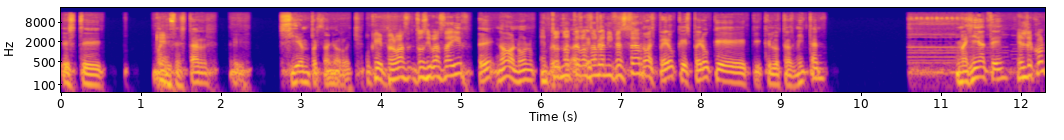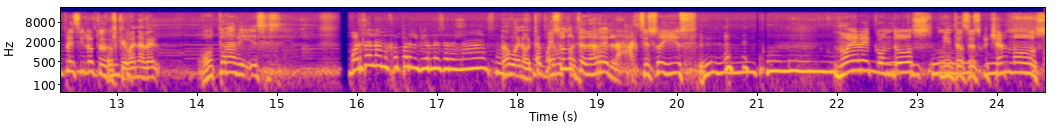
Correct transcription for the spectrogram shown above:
este manifestar eh, siempre, Toño Rocha. Ok, pero vas, entonces vas a ir. ¿Eh? No, no. no, Entonces no te vas a manifestar. No, espero que, espero que, que, que lo transmitan. Imagínate, El de Coldplay sí lo los transmite. que van a ver, Otra vez. Guárdala mejor para el viernes de relax. No, bueno, ahorita podemos Eso no te da relax, eso es. 9 con 2, mientras escuchamos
